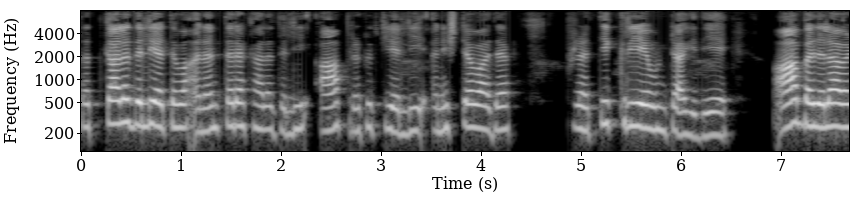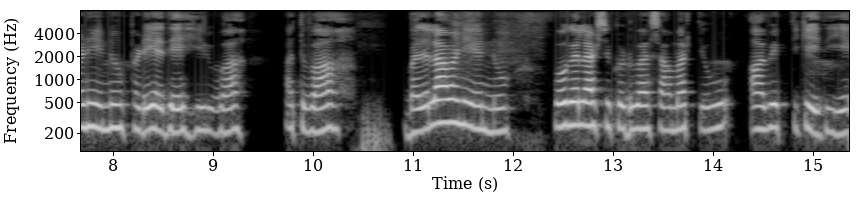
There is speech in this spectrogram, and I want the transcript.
ತತ್ಕಾಲದಲ್ಲಿ ಅಥವಾ ಅನಂತರ ಕಾಲದಲ್ಲಿ ಆ ಪ್ರಕೃತಿಯಲ್ಲಿ ಅನಿಷ್ಟವಾದ ಪ್ರತಿಕ್ರಿಯೆ ಉಂಟಾಗಿದೆಯೇ? ಆ ಬದಲಾವಣೆಯನ್ನು ಪಡೆಯದೇ ಇರುವ ಅಥವಾ ಬದಲಾವಣೆಯನ್ನು ಹೋಗಲಾಡಿಸಿಕೊಡುವ ಸಾಮರ್ಥ್ಯವು ಆ ವ್ಯಕ್ತಿಗೆ ಇದೆಯೇ?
